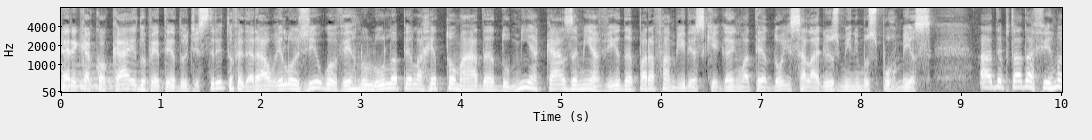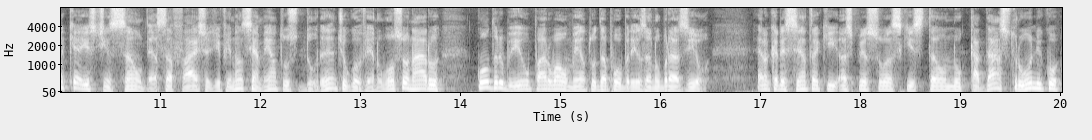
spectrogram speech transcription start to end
Érica Cocai, do PT do Distrito Federal, elogia o governo Lula pela retomada do Minha Casa Minha Vida para famílias que ganham até dois salários mínimos por mês. A deputada afirma que a extinção dessa faixa de financiamentos durante o governo Bolsonaro contribuiu para o aumento da pobreza no Brasil. Ela acrescenta que as pessoas que estão no cadastro único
